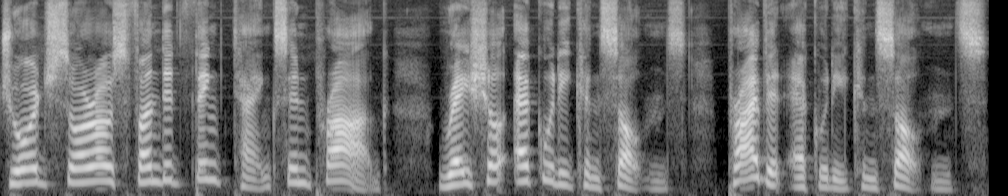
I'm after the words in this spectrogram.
George Soros funded think tanks in Prague, racial equity consultants, private equity consultants,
